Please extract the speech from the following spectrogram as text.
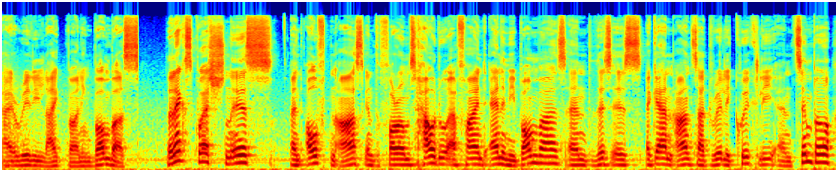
I really like burning bombers. The next question is, and often asked in the forums, how do I find enemy bombers? And this is again answered really quickly and simple.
